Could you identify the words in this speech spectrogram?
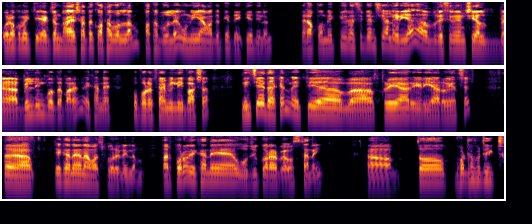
ওইরকম একটি একজন ভাইয়ের সাথে কথা বললাম। কথা বলে উনি আমাদেরকে দেখিয়ে দিলেন। এরকম একটি রেসিডেন্সিয়াল এরিয়া রেসিডেন্সিয়াল বিল্ডিং বলতে পারেন। এখানে উপরে ফ্যামিলি বাসা। নিচে দেখেন একটি প্রেয়ার এরিয়া রয়েছে। এখানে নামাজ পড়ে নিলাম। তারপরও এখানে অজু করার ব্যবস্থা নেই। তো মোটামুটি একটু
